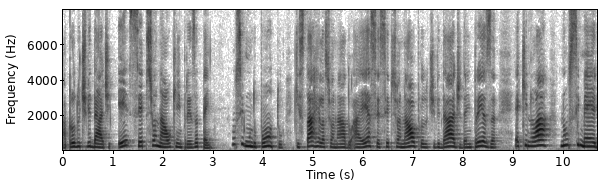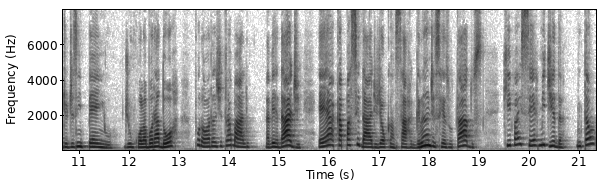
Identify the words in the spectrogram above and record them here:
a produtividade excepcional que a empresa tem. Um segundo ponto que está relacionado a essa excepcional produtividade da empresa é que lá não se mede o desempenho de um colaborador por horas de trabalho. Na verdade, é a capacidade de alcançar grandes resultados que vai ser medida. Então,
